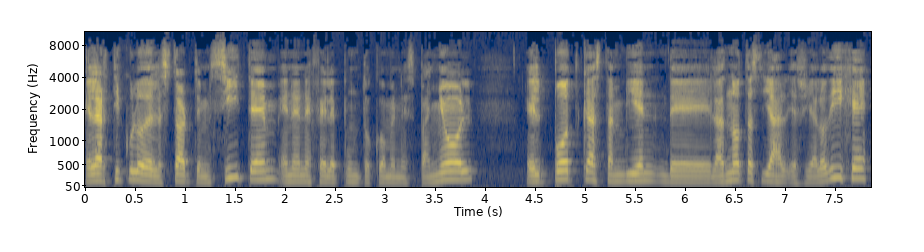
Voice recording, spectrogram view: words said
el artículo del Startem Sitem en nfl.com en español, el podcast también de las notas, ya, ya lo dije,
